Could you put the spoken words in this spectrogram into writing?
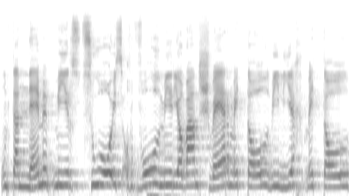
und dann nehmen wir es zu uns, obwohl wir ja wollen, Schwermetall wie Lichtmetall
